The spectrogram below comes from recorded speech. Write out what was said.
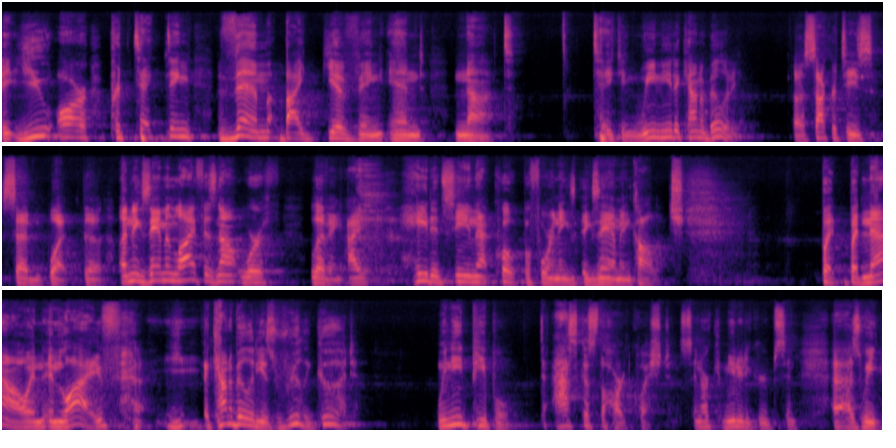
that you are protecting them by giving and not taking. We need accountability. Uh, Socrates said, What? The unexamined life is not worth living. I hated seeing that quote before an ex- exam in college. But, but now in, in life, accountability is really good. We need people to ask us the hard questions in our community groups and as we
